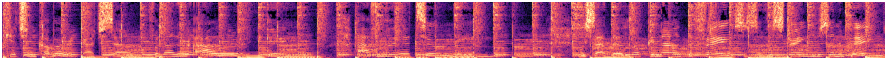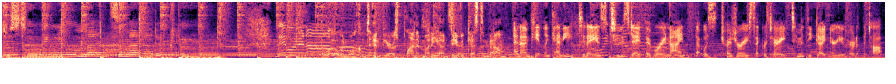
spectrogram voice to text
Kitchen cupboard, David Kestenbaum. And I'm Caitlin Kenney. Today is Tuesday, February 9th. That was Treasury Secretary Timothy Geithner you heard at the top.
